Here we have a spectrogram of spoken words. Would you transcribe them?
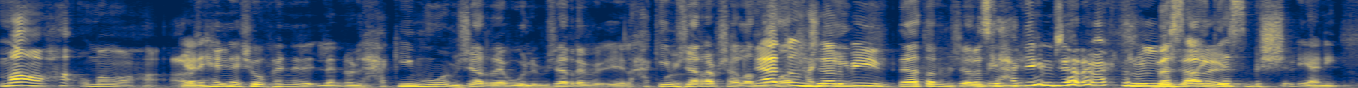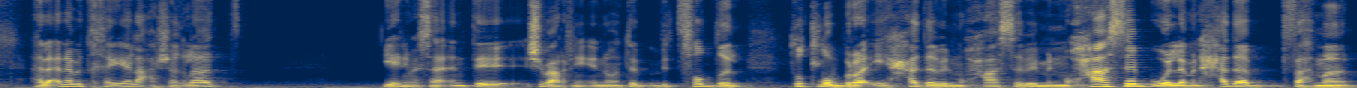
معه حق وما معه حق يعني هن شوف هن لأنه الحكيم هو مجرب والمجرب يعني الحكيم جرب شغلات اثنيناتهم. مجربين. اثنيناتهم مجربين بس الحكيم مجرب أكثر من بس اي. جس بش يعني هلأ أنا بتخيلها على شغلات يعني مثلا أنت شو بعرفني؟ إنه أنت بتفضل تطلب رأي حدا بالمحاسبة من محاسب ولا من حدا فهمان؟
